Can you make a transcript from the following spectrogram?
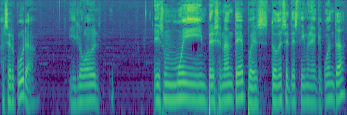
a ser cura. Y luego es muy impresionante pues todo ese testimonio que cuenta.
